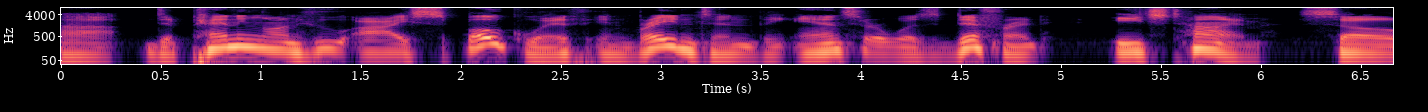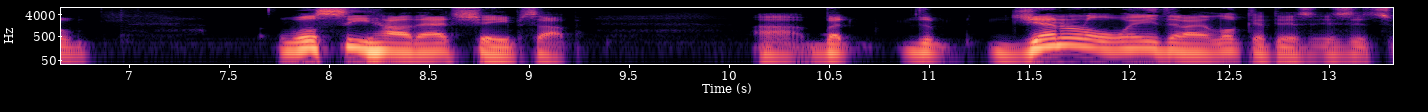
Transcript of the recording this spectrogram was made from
Uh, depending on who I spoke with in Bradenton, the answer was different each time. So we'll see how that shapes up. Uh, but the general way that I look at this is it's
